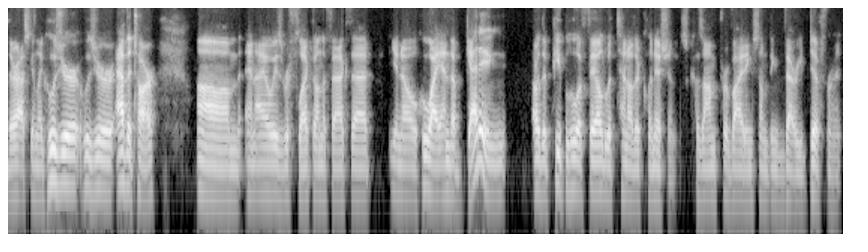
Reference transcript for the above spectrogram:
they're asking like, "Who's your who's your avatar?" Um, and I always reflect on the fact that you know who I end up getting are the people who have failed with 10 other clinicians because I'm providing something very different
